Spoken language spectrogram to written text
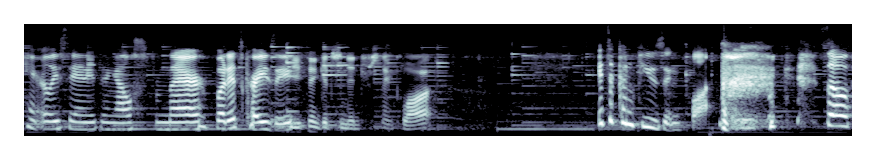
can't really say anything else from there, but it's crazy. Do crazy. you think it's an interesting plot? It's a confusing plot. so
